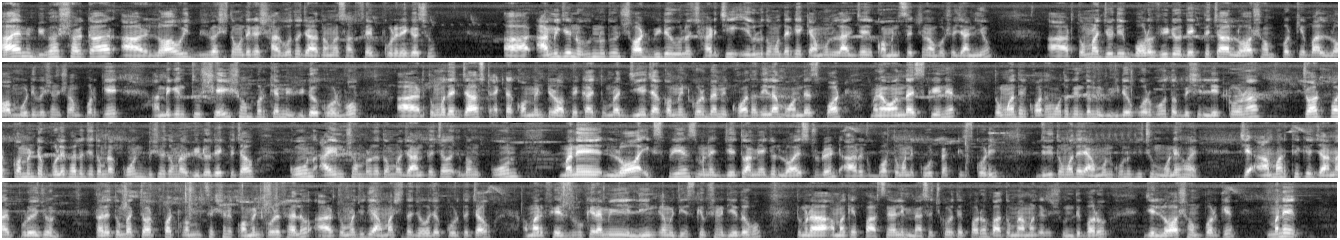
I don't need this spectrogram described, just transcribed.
High আমি বিভাস সরকার আর ল with বিভাসে তোমাদেরকে স্বাগত, যারা তোমরা সাবস্ক্রাইব করে রেখেছো। আর আমি যে নতুন নতুন শর্ট ভিডিওগুলো ছাড়ছি, এগুলো তোমাদেরকে কেমন লাগছে কমেন্ট সেকশন অবশ্যই জানিও। আর তোমরা যদি বড় ভিডিও দেখতে চাও ল সম্পর্কে বা ল মোটিভেশন সম্পর্কে, আমি কিন্তু সেই সম্পর্কে আমি ভিডিও করব। আর তোমাদের জাস্ট একটা কমেন্টের অপেক্ষায়, তোমরা যে যা কমেন্ট করবে, আমি কথা দিলাম অন দ্য স্পট মানে অন দ্য স্ক্রিনে তোমাদের কথা মতো কিন্তু আমি ভিডিও করব, তো বেশি লেট করো না। চটপট কমেন্টে বলে ফেলো যে তোমরা কোন বিষয়ে তোমরা ভিডিও দেখতে চাও, কোন আইন সম্পর্কে তোমরা জানতে চাও এবং কোন মানে ল এক্সপিরিয়েন্স মানে যেহেতু আমি একজন ল স্টুডেন্ট আর বর্তমানে কোর্ট প্র্যাকটিস করি, যদি তোমাদের এমন কোনো কিছু মনে হয় যে আমার থেকে জানার প্রয়োজন, তাহলে তোমরা চটপট কমেন্ট সেকশনে কমেন্ট করে ফেলো। আর তোমরা যদি আমার সাথে যোগাযোগ করতে চাও, আমার ফেসবুকের আমি লিঙ্ক আমি ডিসক্রিপশনে দিয়ে দেবো। তোমরা আমাকে পার্সোনালি মেসেজ করতে পারো বা তোমরা আমার কাছে শুনতে পারো যে ল সম্পর্কে মানে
